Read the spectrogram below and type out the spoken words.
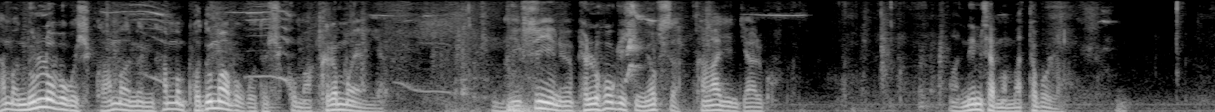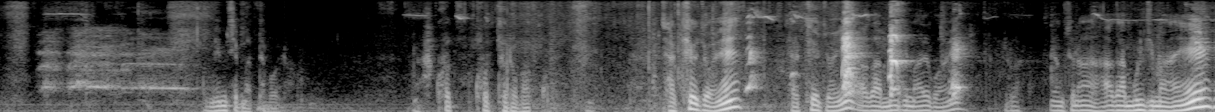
한번 눌러보고 싶고 한번은 한번 보듬어 보고도 싶고 막 그런 모양이야. 음, 익순이는 별로 호기심이 없어. 강아지인지 알고. 어, 냄새 한번 맡아볼라 냄새 맡아볼라 콧, 콧 들어봤고 잘 키워줘 예? 잘 키워줘 예? 아가 물지 말고 예? 이리 와. 영순아 아가 물지 마 예?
